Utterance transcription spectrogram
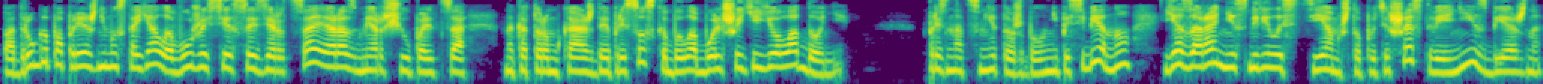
Подруга по-прежнему стояла в ужасе, созерцая размер щупальца, на котором каждая присоска была больше ее ладони. Признаться, мне тоже было не по себе, но я заранее смирилась с тем, что путешествие неизбежно,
